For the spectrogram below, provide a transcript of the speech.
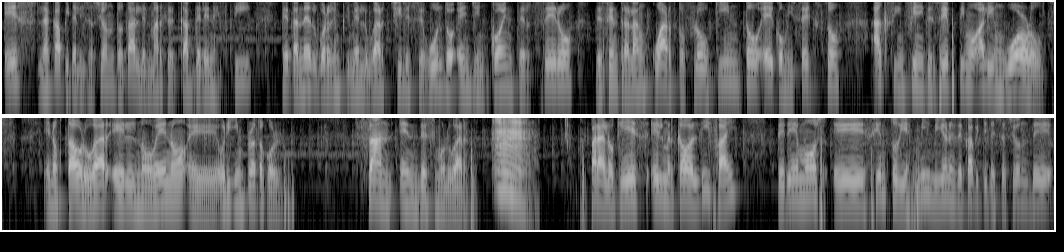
es la capitalización total del market cap del NFT. Teta Network en primer lugar, Chile segundo, Engine Coin tercero, Decentraland cuarto, Flow quinto, Ecomi sexto, Axie Infinity séptimo, Alien Worlds en octavo lugar, el noveno eh, Origin Protocol, Sand en décimo lugar. Para lo que es el mercado del DeFi, tenemos 110 eh, mil millones de capitalización de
